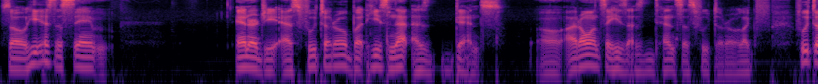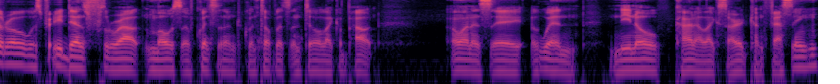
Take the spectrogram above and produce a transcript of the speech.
So he has the same energy as Futaro, but he's not as dense. Uh, I don't want to say he's as dense as Futaro. Like Futaro was pretty dense throughout most of Quintet Quintuplets until like about I want to say when Nino kind of like started confessing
